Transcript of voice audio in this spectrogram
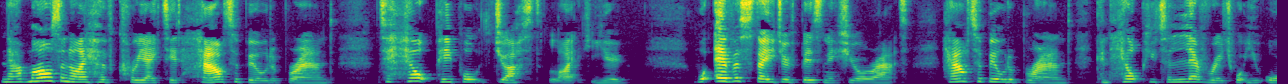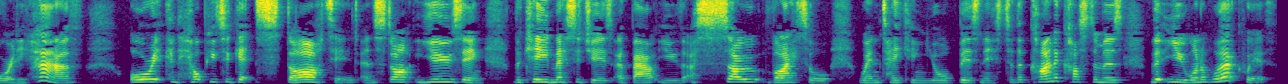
Now, Miles and I have created How to Build a Brand to help people just like you. Whatever stage of business you're at, how to build a brand can help you to leverage what you already have, or it can help you to get started and start using the key messages about you that are so vital when taking your business to the kind of customers that you want to work with.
